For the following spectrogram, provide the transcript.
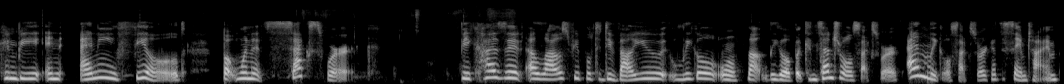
can be in any field but when it's sex work, because it allows people to devalue legal, well, not legal, but consensual sex work and legal sex work at the same time.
